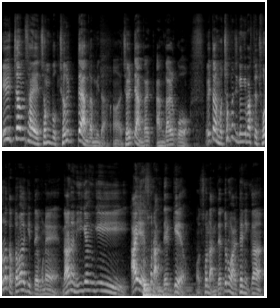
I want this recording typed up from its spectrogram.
1.4의 전북 절대 안 갑니다. 어, 절대 안, 갈, 안 갈고 일단 뭐 첫 번째 경기 봤을 때 졸라 답답하기 때문에 나는 이 경기 아예 손 안 댈게요. 어, 손안 대도록 할 테니까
